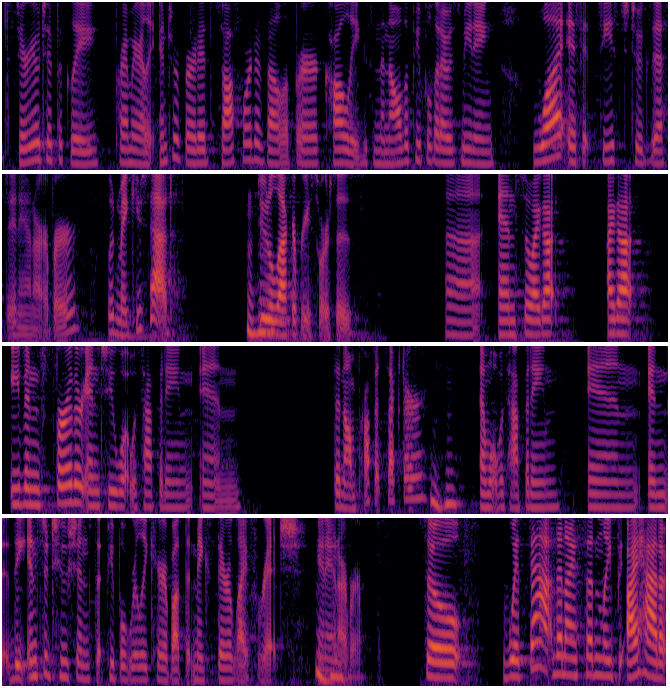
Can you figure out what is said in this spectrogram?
stereotypically primarily introverted software developer colleagues, and then all the people that I was meeting, what if it ceased to exist in Ann Arbor would make you sad due to mm-hmm. lack of resources. Uh, and so I got, I got even further into what was happening in the nonprofit sector mm-hmm. and what was happening in, in the institutions that people really care about that makes their life rich in Ann mm-hmm. Arbor. So with that, then I suddenly I had a,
